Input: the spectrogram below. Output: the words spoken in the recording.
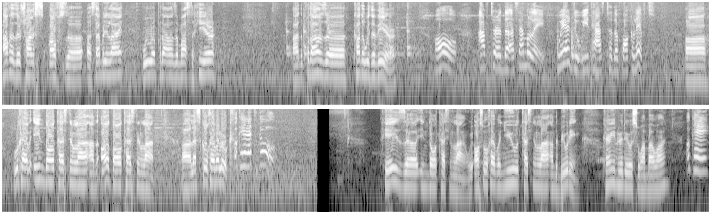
After the trucks off the assembly line, we will put on the mast here and put on the counterweight there. Oh, after the assembly, where do we test the forklift? Uh, we have indoor testing line and outdoor testing line. Uh, let's go have a look. Okay, let's go. here is the indoor testing line. We also have a new testing line on the building. Can you introduce one by one? Okay.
